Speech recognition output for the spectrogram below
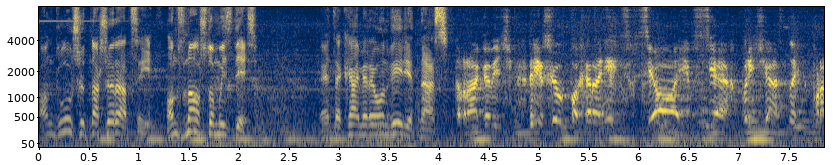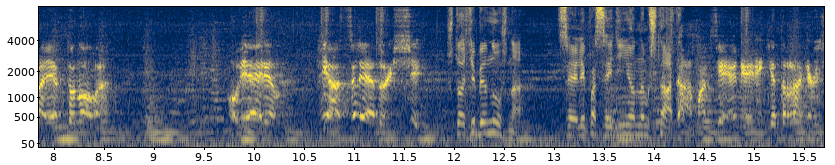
Он глушит наши рации. Он знал, что мы здесь. Это камера, он видит нас. Драгович решил похоронить все и всех причастных к проекту Нова. Уверен, я следующий. Что тебе нужно? Цели по Соединенным Да, Штатам. по всей Америке Драгович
